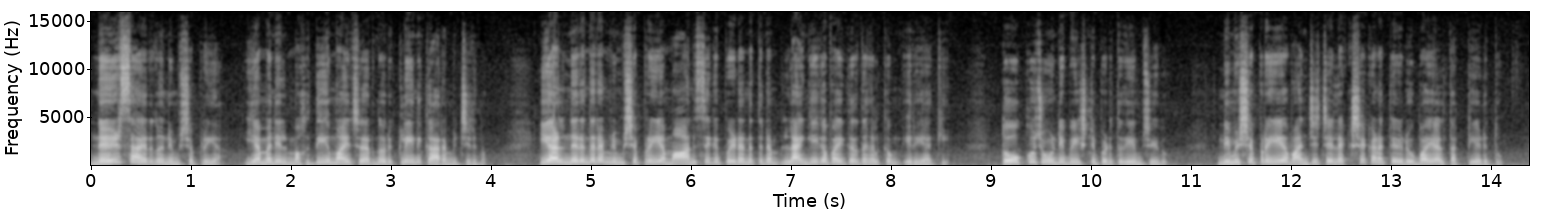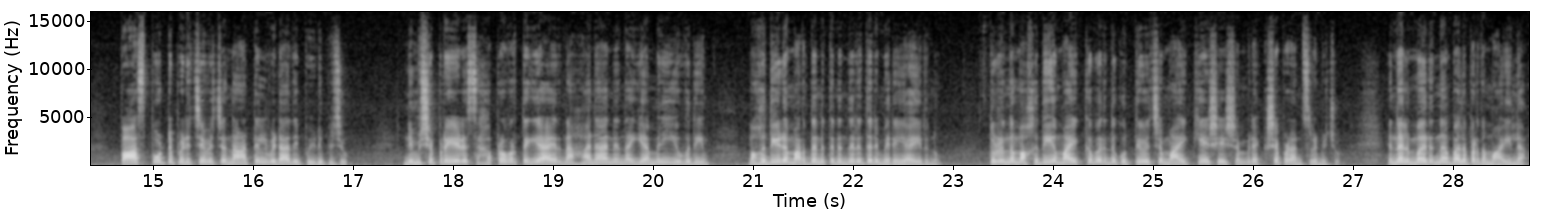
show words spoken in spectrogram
നേഴ്സായിരുന്നു നിമിഷപ്രിയ. യമനിൽ മഹദിയുമായി ചേർന്ന് ഒരു ക്ലിനിക് ആരംഭിച്ചിരുന്നു. ഇയാൾ നിരന്തരം നിമിഷപ്രിയ മാനസിക പീഡനത്തിനും ലൈംഗിക വൈകൃതങ്ങൾക്കും ഇരയാക്കി. തോക്കു ചൂണ്ടി ഭീഷണിപ്പെടുത്തുകയും ചെയ്തു. നിമിഷപ്രിയയെ വഞ്ചിച്ച് ലക്ഷക്കണക്കിന് രൂപ അയാൾ തട്ടിയെടുത്തു. പാസ്പോർട്ട് പിടിച്ചു വെച്ച് നാട്ടിൽ വിടാതെ പീഡിപ്പിച്ചു. നിമിഷപ്രിയയുടെ സഹപ്രവർത്തകയായിരുന്ന ഹനാൻ എന്ന യമനി യുവതിയും മഹദിയുടെ മർദ്ദനത്തിന് നിരന്തരം ഇരയായിരുന്നു തുടർന്ന് മഹദിയെ മയക്കുമരുന്ന് കുത്തിവെച്ച് മയക്കിയ ശേഷം രക്ഷപ്പെടാൻ ശ്രമിച്ചു. എന്നാൽ മരുന്ന് ഫലപ്രദമായില്ല.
